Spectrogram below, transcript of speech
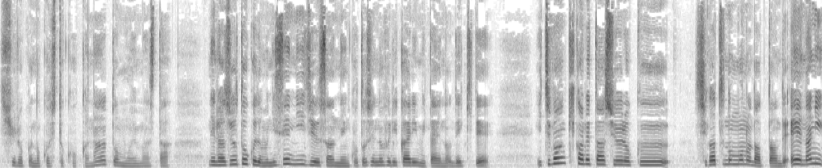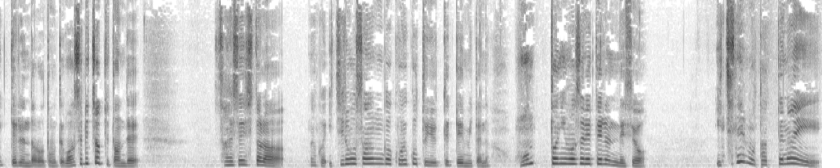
収録残しとこうかなと思いました。ね、ラジオトークでも2023年今年の振り返りみたいのできて、一番聞かれた収録、4月のものだったんで、え、何言ってるんだろうと思って忘れちゃってたんで、再生したら、なんか、イチローさんがこういうこと言ってて、みたいな、本当に忘れてるんですよ。1年も経ってない、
